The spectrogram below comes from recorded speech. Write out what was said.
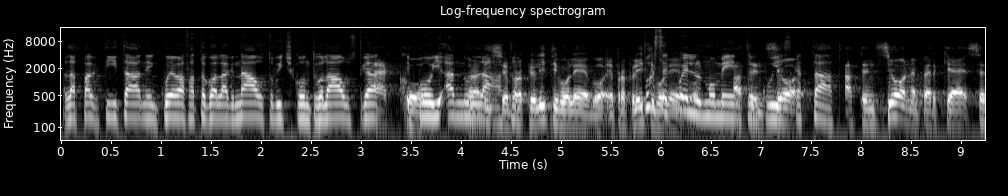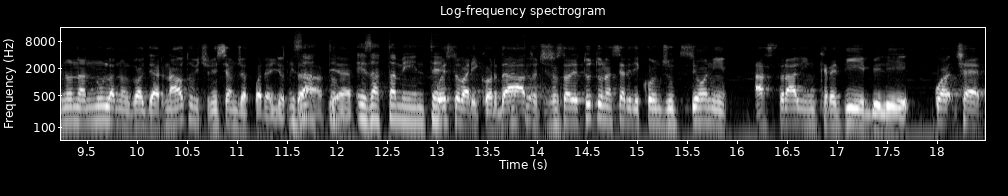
alla partita in cui aveva fatto gol Arnautovic contro l'Austria ecco, e poi annullato. È proprio lì ti volevo, è proprio lì Forse ti volevo. è quello il momento Attenzio- in cui è scattato. Attenzione perché se non annullano il gol di Arnautovic noi siamo già fuori agli ottavi. Esatto, eh. esattamente. Questo va ricordato, ci sono state tutta una serie di congiunzioni astrali incredibili. Qua, cioè,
